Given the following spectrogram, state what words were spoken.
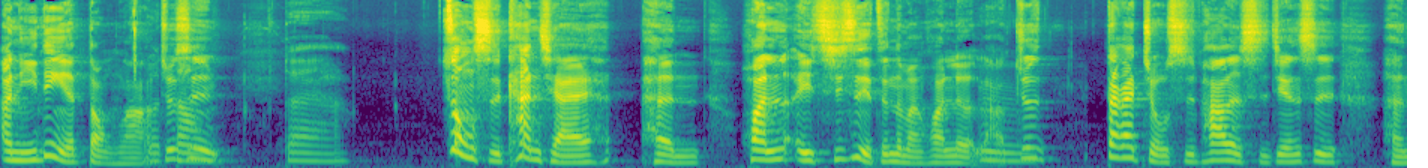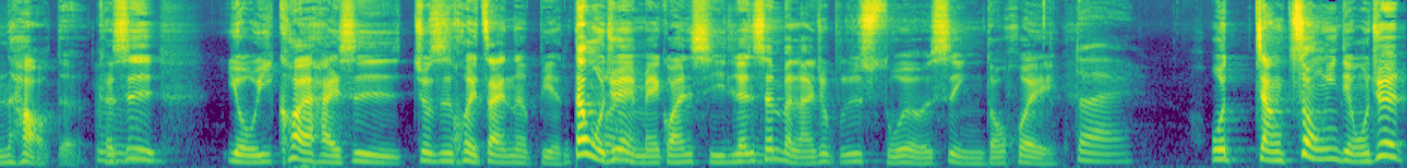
啊，你一定也懂啦，懂就是，对啊，纵使看起来很欢乐，诶、欸，其实也真的蛮欢乐啦。嗯、就是大概九十趴的时间是很好的，可是有一块还是就是会在那边。但我觉得也没关系，人生本来就不是所有的事情都会。对，我讲重一点，我觉得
